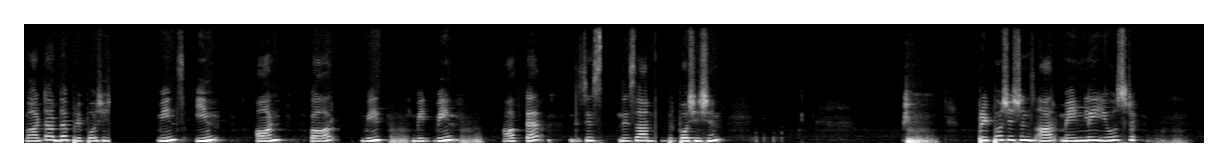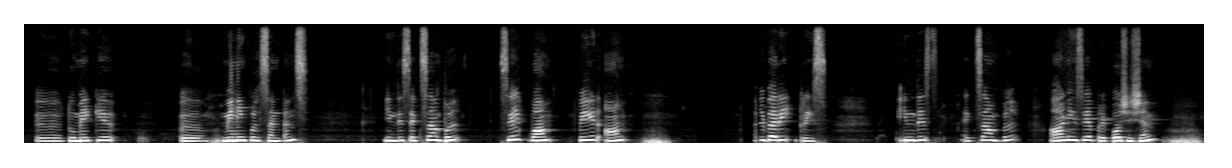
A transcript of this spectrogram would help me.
What are the preposition? Means in, on, for, with, between, after. This is these are the preposition. Prepositions are mainly used uh, to make a uh, meaningful sentence. In this example, silkworm feed on mulberry trees. In this example, on is a preposition.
